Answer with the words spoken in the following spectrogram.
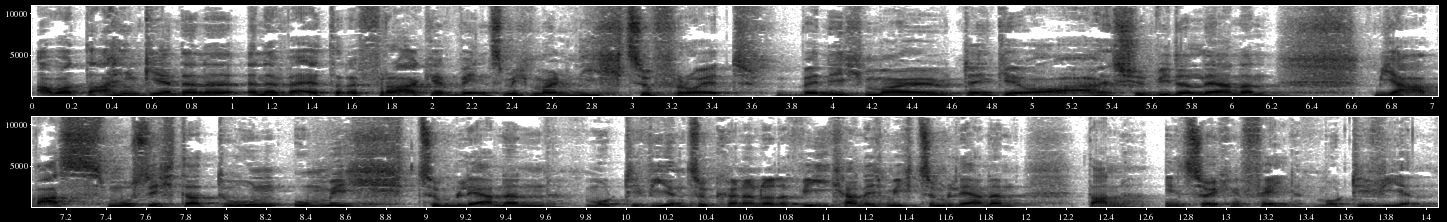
aber dahingehend eine, eine weitere Frage, wenn es mich mal nicht so freut. Wenn ich mal denke, oh, schon wieder lernen. Ja, was muss ich da tun, um mich zum Lernen motivieren zu können? Oder wie kann ich mich zum Lernen dann in solchen Fällen motivieren?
